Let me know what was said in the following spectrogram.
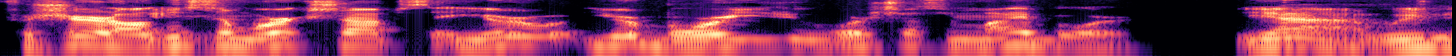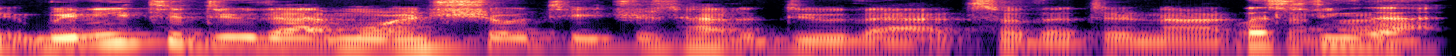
for sure. I'll do some workshops at your your board. You do workshops on my board yeah we we need to do that more and show teachers how to do that so that they're not let's uh, do that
